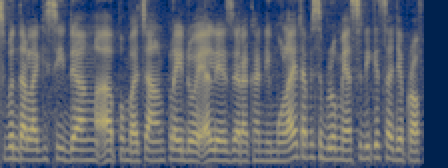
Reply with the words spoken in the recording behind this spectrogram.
Sebentar lagi sidang uh, pembacaan pledoi Eliezer akan dimulai. Tapi sebelumnya sedikit saja Prof.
